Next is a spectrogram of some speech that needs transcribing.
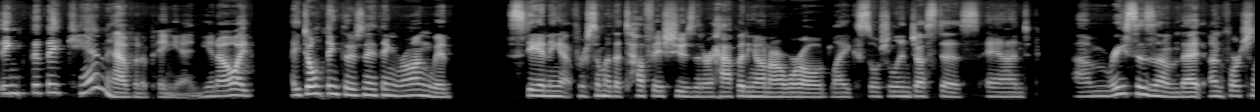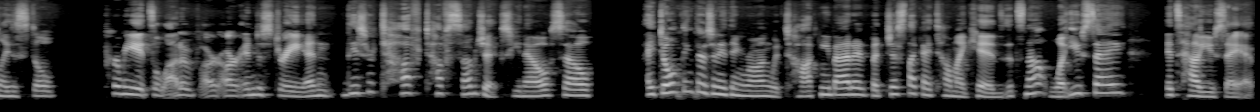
think that they can have an opinion. You know, I I don't think there's anything wrong with standing up for some of the tough issues that are happening on our world, like social injustice and um, racism that unfortunately still permeates a lot of our, our industry. And these are tough, tough subjects, you know? So I don't think there's anything wrong with talking about it. But just like I tell my kids, it's not what you say, it's how you say it.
